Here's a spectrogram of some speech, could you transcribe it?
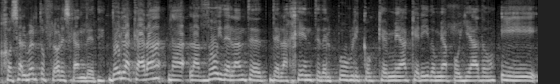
José Alberto Flores Jandet. Doy la cara, la, la, doy delante de la gente, del público que me ha querido, me ha apoyado. Y,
